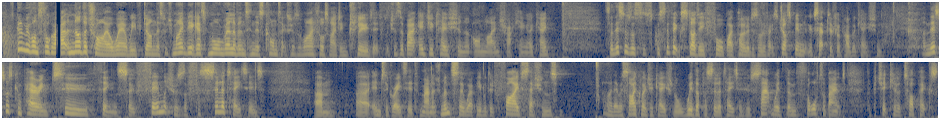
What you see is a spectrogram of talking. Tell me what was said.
I'm going to move on to talk about another trial where we've done this, which might be, I guess, more relevant in this context, which is why I thought I'd include it, which is about education and online tracking, okay? So this was a specific study for bipolar disorder. In fact, it's just been accepted for publication. And this was comparing two things. So FIM, which was a facilitated um, uh, integrated management, so where people did five sessions where they were psychoeducational with a facilitator who sat with them, thought about the particular topics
